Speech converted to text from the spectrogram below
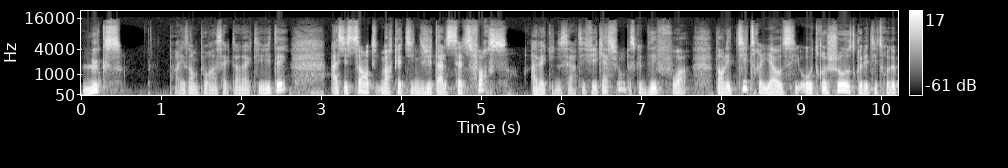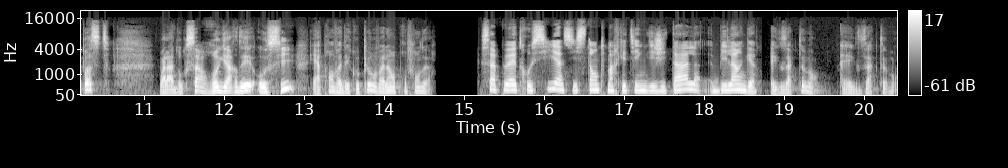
luxe, par exemple pour un secteur d'activité, assistante marketing digital Salesforce avec une certification parce que des fois dans les titres, il y a aussi autre chose que les titres de poste. Voilà, donc ça regardez aussi et après on va découper, on va aller en profondeur. Ça peut être aussi assistante marketing digital bilingue. Exactement. Exactement.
